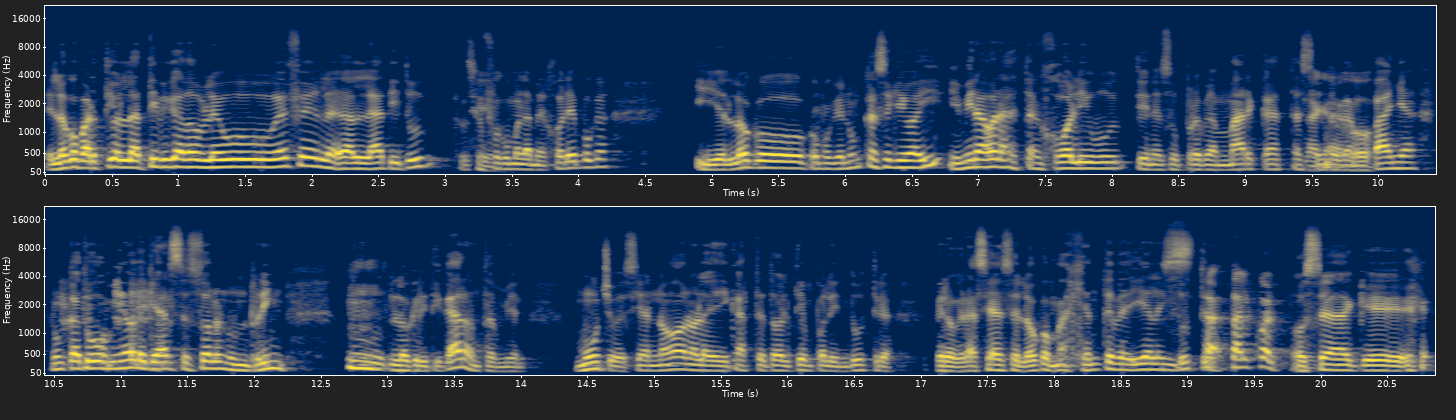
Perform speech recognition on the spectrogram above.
El loco partió en la típica WF, la, la Attitude, creo Sí. que fue como la mejor época. Y el loco como que nunca se quedó ahí. Y mira, ahora está en Hollywood, tiene sus propias marcas, está La haciendo cagó. campaña. Nunca tuvo miedo de quedarse solo en un ring. Lo criticaron también. Muchos decían, no, no le dedicaste todo el tiempo a la industria. Pero gracias a ese loco, más gente veía la industria. Ta- tal cual. O sea que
